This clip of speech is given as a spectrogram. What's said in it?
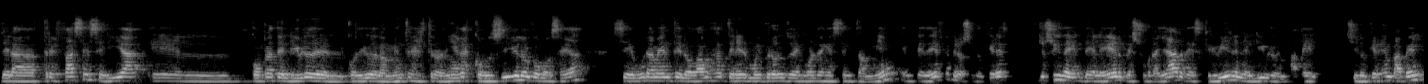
de las tres fases sería el cómprate el libro del Código de las Mentes Extraordinarias, consíguelo como sea. Seguramente lo vamos a tener muy pronto en Golden State también, en PDF, pero si lo quieres, yo soy de, leer, de subrayar, de escribir en el libro, en papel. Si lo quieres en papel,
